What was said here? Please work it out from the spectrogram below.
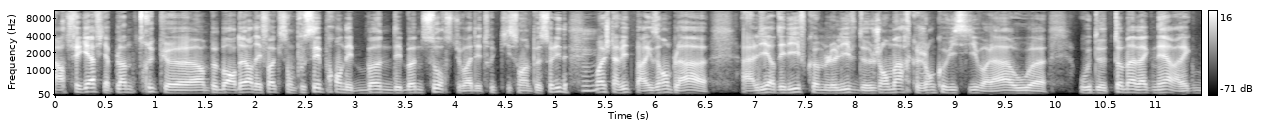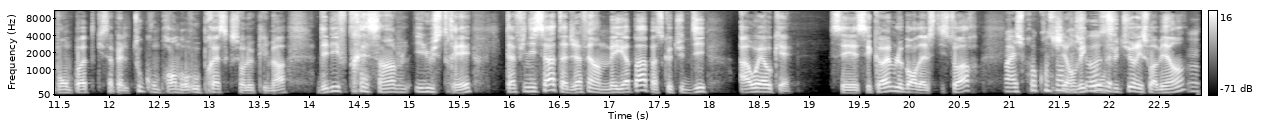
alors tu fais gaffe, il y a plein de trucs euh, un peu border des fois qui sont poussés. Prends des bonnes, des bonnes sources, tu vois, des trucs qui sont un peu solides. Mmh. Moi, je t'invite par exemple à, à, lire des livres comme le livre de Jean-Marc Jancovici, voilà, ou euh, ou de Thomas Wagner avec Bon Pote qui s'appelle Tout comprendre ou presque sur le climat. Des livres très simples, illustrés. T'as fini ça, t'as déjà fait un méga pas parce que tu te dis ah ouais ok, c'est c'est quand même le bordel cette histoire. Ouais, je prends conscience. J'ai envie que mon futur il soit bien. Mmh.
